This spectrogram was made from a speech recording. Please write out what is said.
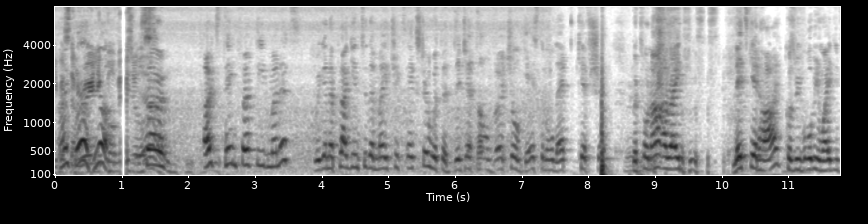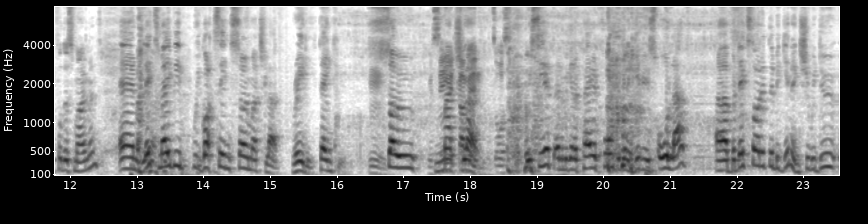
Give you some Okay, really yeah. cool visuals. So, Oaks, 10 15 minutes. We're going to plug into the Matrix Extra with the digital virtual guest and all that kiff shit. But for now, alright, let's get high because we've all been waiting for this moment. And let's maybe, we got sent so much love. Really, thank you. So We're it much love. It's awesome. We see it and we're going to pay it forward. We're going to give you all love. Uh, but let's start at the beginning. Should we do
